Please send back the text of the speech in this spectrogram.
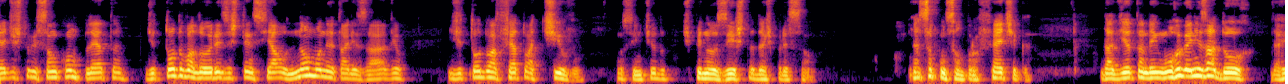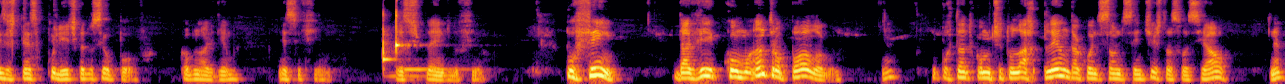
à destruição completa de todo valor existencial não monetarizável e de todo afeto ativo, no sentido espinosista da expressão. Nessa função profética, Davi é também um organizador da resistência política do seu povo, como nós vimos nesse filme, nesse esplêndido filme. Por fim, Davi, como antropólogo, né, e, portanto, como titular pleno da condição de cientista social, né,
